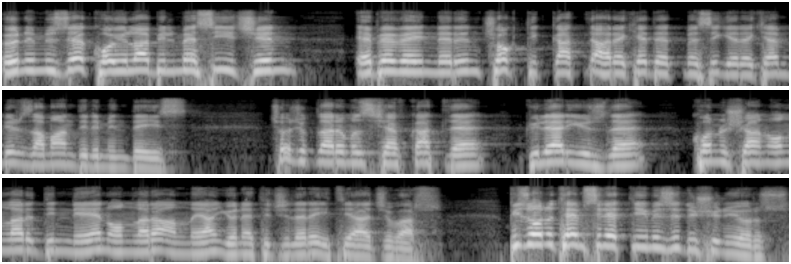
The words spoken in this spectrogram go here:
önümüze koyulabilmesi için ebeveynlerin çok dikkatli hareket etmesi gereken bir zaman dilimindeyiz. Çocuklarımız şefkatle, güler yüzle konuşan, onları dinleyen, onları anlayan yöneticilere ihtiyacı var. Biz onu temsil ettiğimizi düşünüyoruz.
